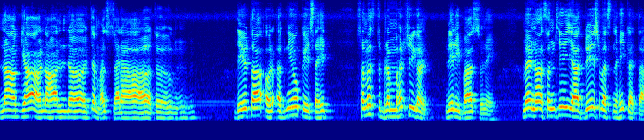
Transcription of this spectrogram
नाज्ञानान्न चमत्सरात देवता और अग्नियों के सहित समस्त ब्रह्मर्षिगण मेरी बात सुने। मैं ना समझे या द्वेषवश नहीं कहता,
